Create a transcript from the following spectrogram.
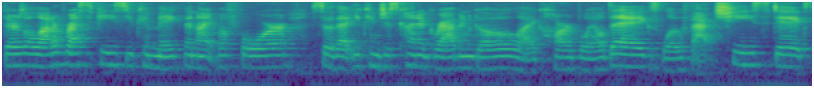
There's a lot of recipes you can make the night before so that you can just kind of grab and go, like hard boiled eggs, low fat cheese sticks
